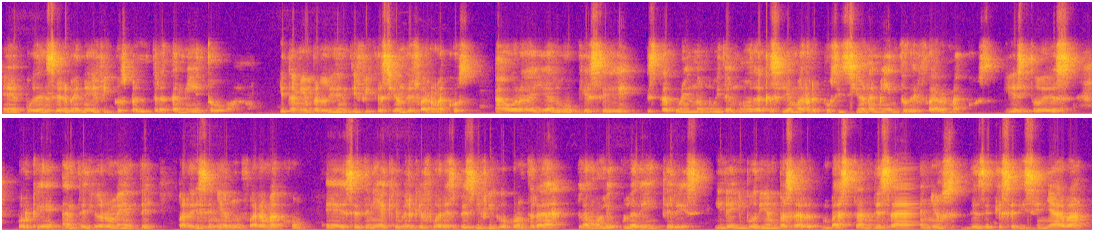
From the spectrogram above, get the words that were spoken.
eh, pueden ser benéficos para el tratamiento o no y también para la identificación de fármacos. Ahora hay algo que se está poniendo muy de moda que se llama reposicionamiento de fármacos. Y esto es porque anteriormente para diseñar un fármaco eh, se tenía que ver que fuera específico contra la molécula de interés. Y de ahí podían pasar bastantes años desde que se diseñaba,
